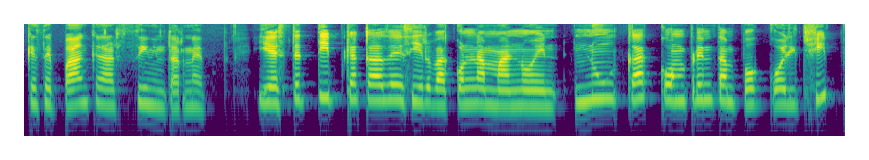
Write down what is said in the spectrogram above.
que se puedan quedar sin internet. Y este tip que acabas de decir va con la mano en nunca compren tampoco el chip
